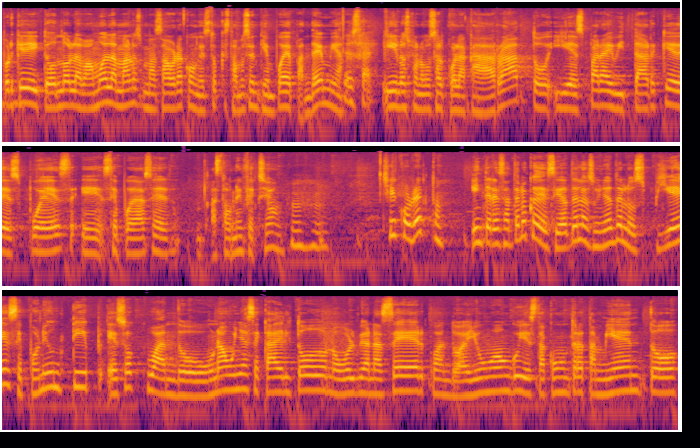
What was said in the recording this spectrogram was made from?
Porque de todos nos lavamos las manos, más ahora con esto que estamos en tiempo de pandemia. Exacto. Y nos ponemos alcohol a cada rato. Y es para evitar que después eh, se pueda hacer hasta una infección. Sí, correcto. Interesante lo que decías de las uñas de los pies. Se pone un tip. Eso cuando una uña se cae del todo, no volvió a nacer, cuando hay un hongo y está con un tratamiento.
